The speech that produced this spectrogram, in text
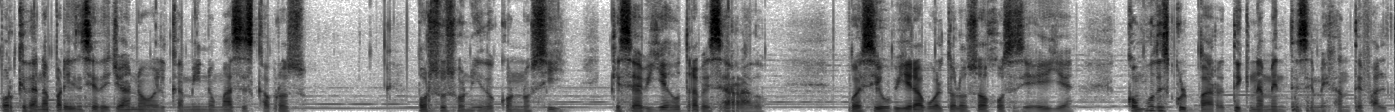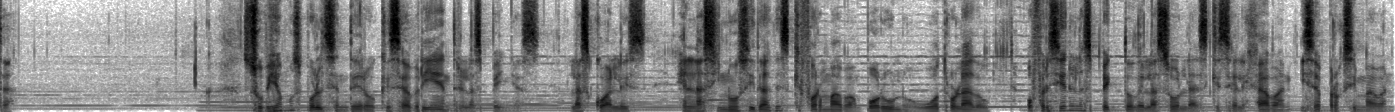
porque dan apariencia de llano el camino más escabroso. Por su sonido conocí que se había otra vez cerrado, pues si hubiera vuelto los ojos hacia ella, ¿Cómo disculpar dignamente semejante falta? Subíamos por el sendero que se abría entre las peñas, las cuales, en las sinuosidades que formaban por uno u otro lado, ofrecían el aspecto de las olas que se alejaban y se aproximaban.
